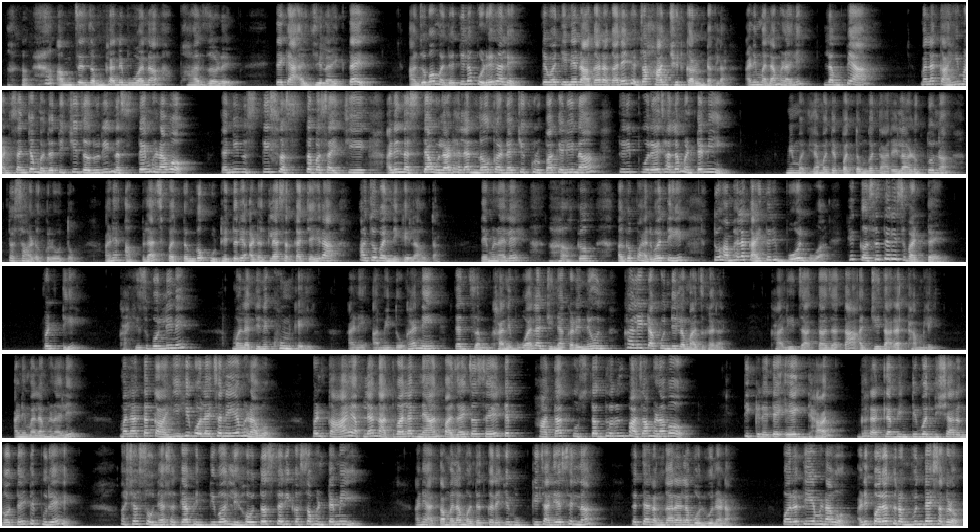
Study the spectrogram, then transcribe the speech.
आमचे जमखाने बुवांना फार जड आहेत. ते काय आजीला ऐकतायत? आजोबा मदतीला पुढे झाले तेव्हा तिने रागा रागाने त्यांचा हात झिटकारून टाकला. आणि मला म्हणाली लंप्या मला काही माणसांच्या मदतीची जरुरी नसते म्हणावं. त्यांनी नुसती स्वस्त बसायची आणि नसत्या उलाढाल्या न करण्याची कृपा केली ना तरी पुरे झालं म्हणते मी. मी मधल्यामध्ये पतंग तारेला अडकतो ना तसा अडकलो होतो. आणि आपलाच पतंग कुठेतरी अडकल्यासारखा चेहरा आजोबांनी केला होता. ते म्हणाले अगं अगं पार्वती तू आम्हाला काहीतरी बोल बुवा. हे कसं तरीच वाटतंय. पण ती काहीच बोलली नाही. मला तिने खून केली. आणि आम्ही दोघांनी त्या जमखाने बुवाला जिन्याकडे नेऊन खाली टाकून दिलं माझ घरात खाली जाता जाता आजी दारात थांबली. आणि मला म्हणाली मला आता काहीही बोलायचं नाही आहे म्हणावं. पण काय आपल्या नातवाला ज्ञान पाजायचं असेल ते हातात पुस्तक धरून पाजा म्हणावं. तिकडे ते एक ध्यान घरातल्या भिंतीवर दिशा रंगवतंय ते पुरे. अशा सोन्यासारख्या भिंतीवर लिहवतंच तरी कसं म्हणते मी? आणि आता मला मदत करायची हुक्कीच चाली असेल ना तर त्या रंगाराला बोलवून आणा. परत ये म्हणावं आणि परत रंगवून दे सगळं.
